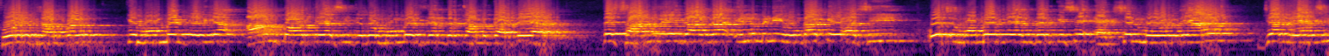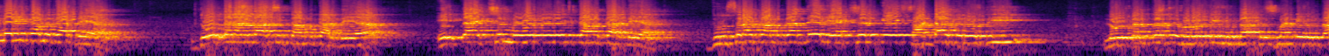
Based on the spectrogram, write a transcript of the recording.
ਫੋਰ ਐਗਜ਼ਾਮਪਲ ਕਿ ਮੂਵਮੈਂਟ ਜਿਹੜੀਆਂ ਆਮ ਤੌਰ ਤੇ ਅਸੀਂ ਜਦੋਂ ਮੂਵਮੈਂਟ ਦੇ ਅੰਦਰ ਕੰਮ ਕਰਦੇ ਆ, ਤੇ ਸਾਨੂੰ ਇਹ ਗੱਲ ਦਾ ਇਲਮ ਨਹੀਂ ਹੁੰਦਾ ਕਿ ਅਸੀਂ ਉਸ ਮੂਵਮੈਂਟ ਦੇ ਅੰਦਰ ਕਿਸੇ ਐਕਸ਼ਨ ਮੋਡ ਤੇ ਆ ਜਾਂ ਰਿਐਕਸ਼ਨਰੀ ਕੰਮ ਕਰਦੇ ਆ। ਦੋ ਤਰ੍ਹਾਂ ਦਾ ਅਸੀਂ ਕੰਮ ਕਰਦੇ ਆ। ਇੱਕ ਤਾਂ ਐਕਸ਼ਨ ਮੋਡ ਦੇ ਵਿੱਚ ਕੰਮ ਕਰਦੇ ਆ। ਦੂਸਰਾ ਕੰਮ ਕਰਦੇ ਰਿਐਕਸ਼ਨ ਕੇ ਸਾਡਾ ਵਿਰੋਧੀ ਲੋਕਤੰਤਰ ਦੇ ਵਿਰੋਧੀ ਹੁੰਦਾ, ਦੁਸ਼ਮਣ ਨਹੀਂ ਹੁੰਦਾ।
